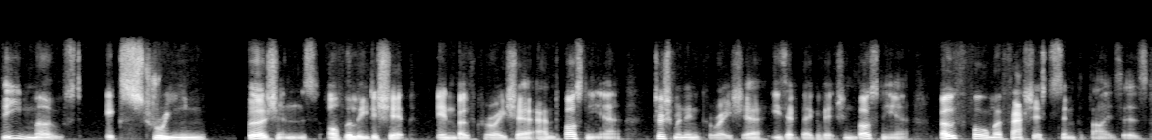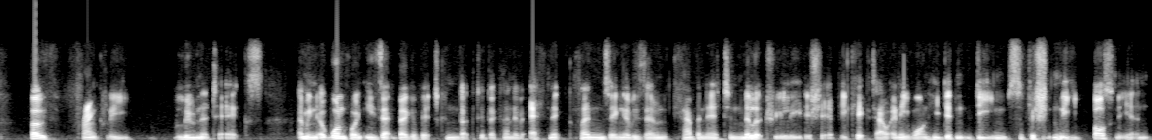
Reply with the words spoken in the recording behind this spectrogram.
the most extreme versions of the leadership in both Croatia and Bosnia. Tudjman in Croatia, Izetbegovic in Bosnia, both former fascist sympathizers, both frankly lunatics, I mean, at one point, Izetbegovic conducted a kind of ethnic cleansing of his own cabinet and military leadership. He kicked out anyone he didn't deem sufficiently Bosnian.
